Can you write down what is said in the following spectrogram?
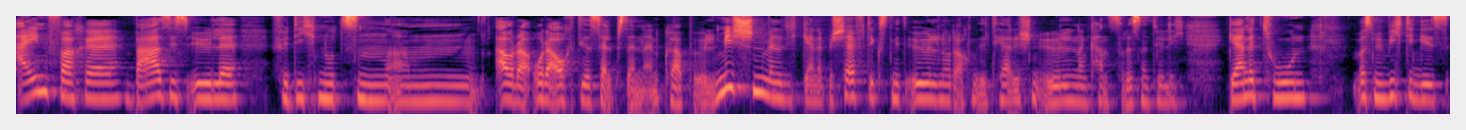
einfache Basisöle für dich nutzen ähm, oder, oder auch dir selbst ein, ein Körperöl mischen. Wenn du dich gerne beschäftigst mit Ölen oder auch mit ätherischen Ölen, dann kannst du das natürlich gerne tun. Was mir wichtig ist,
